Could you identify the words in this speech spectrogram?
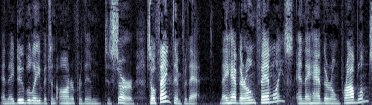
and they do believe it's an honor for them to serve. So thank them for that. They have their own families and they have their own problems,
